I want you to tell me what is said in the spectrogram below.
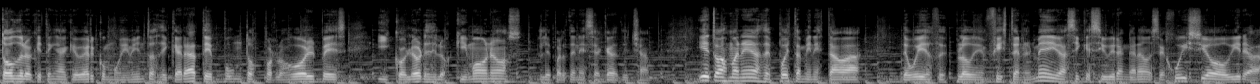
todo lo que tenga que ver con movimientos de karate, puntos por los golpes y colores de los kimonos le pertenece a Karate Champ. Y de todas maneras después también estaba The Way of the Exploding Fist en el medio, así que si hubieran ganado ese juicio hubiera,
